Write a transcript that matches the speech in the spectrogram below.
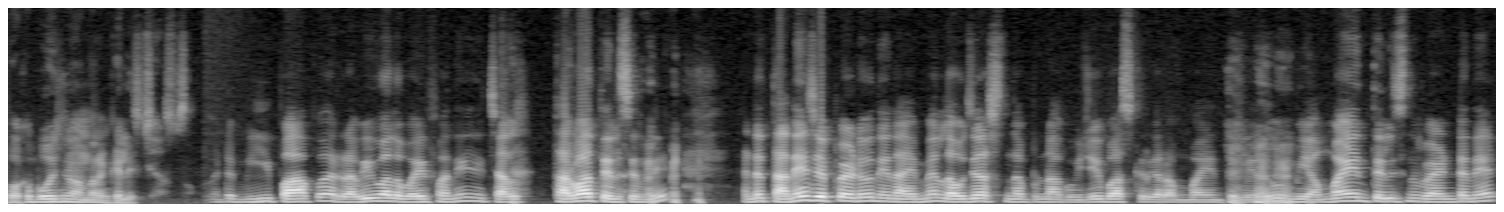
ఒక భోజనం అందరం కలిసి చేస్తాం. అంటే మీ పాప రవి వాళ్ళ వైఫ్ అని చాలా తర్వాత తెలిసింది. అంటే తనే చెప్పాడు నేను ఆ అమ్మాయిని లవ్ చేస్తున్నప్పుడు నాకు విజయ్ భాస్కర్ గారు అమ్మాయి అని తెలియదు. మీ అమ్మాయి అని తెలిసిన వెంటనే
